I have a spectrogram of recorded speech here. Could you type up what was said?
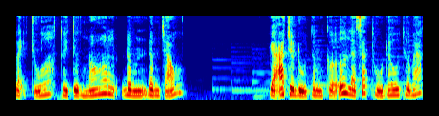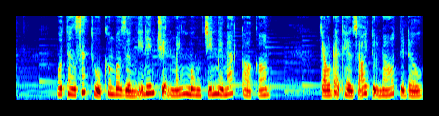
Lạy chúa, tôi tưởng nó đâm đâm cháu. Gã chưa đủ tầm cỡ là sát thủ đâu thưa bác. Một thằng sát thủ không bao giờ nghĩ đến chuyện mánh mung 90 mác cò con. Cháu đã theo dõi tụi nó từ đầu.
